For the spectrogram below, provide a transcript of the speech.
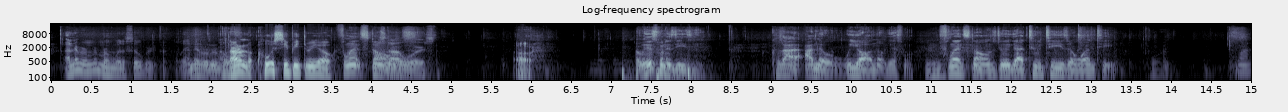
I never remember him with a silver. I never remember. I don't know who is CP3O. Flintstones. Star Wars. Oh, Oh, this one is easy. Cause I, I know we all know this one. Mm-hmm. Flintstones. Do we got two T's or one T? One.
